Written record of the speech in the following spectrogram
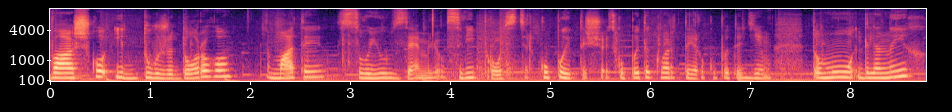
важко і дуже дорого мати свою землю, свій простір, купити щось, купити квартиру, купити дім. Тому для них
